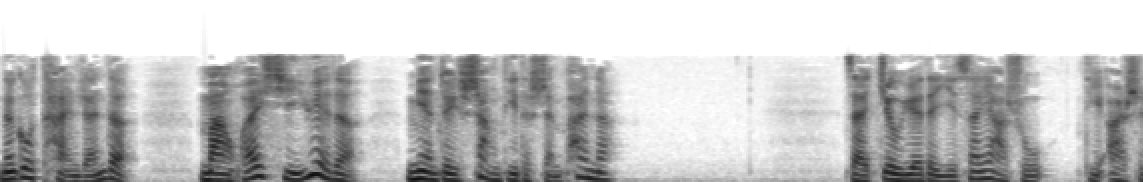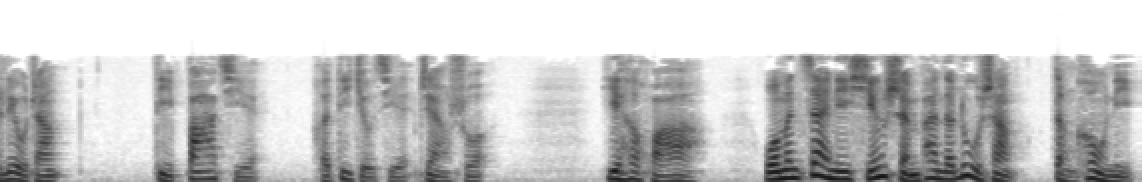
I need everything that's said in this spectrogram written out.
能够坦然的、满怀喜悦的面对上帝的审判呢？在旧约的以赛亚书第二十六章第八节和第九节这样说：“耶和华啊，我们在你行审判的路上等候你，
